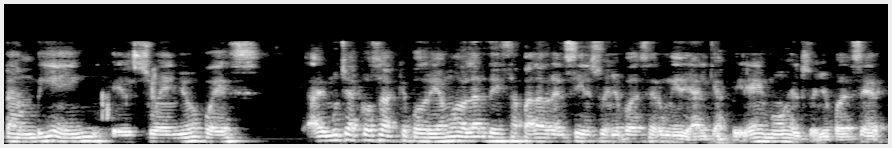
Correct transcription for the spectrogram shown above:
también el sueño, pues, hay muchas cosas que podríamos hablar de esa palabra en sí. El sueño puede ser un ideal que aspiremos, el sueño puede ser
